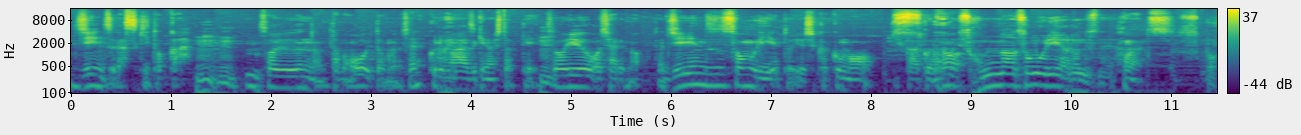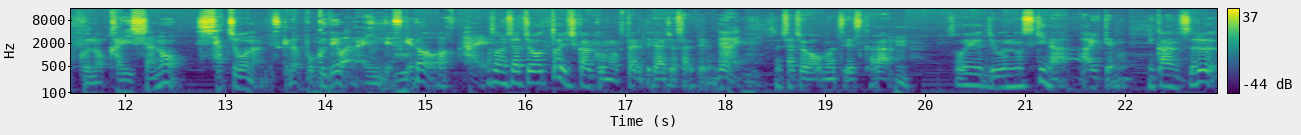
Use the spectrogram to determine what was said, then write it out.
ジーンズが好きとか、うんうん。そういうの多分多いと思うんですよね。車好きの人って、そういうおしゃれの、ジーンズソムリエという資格も、資格の、そんなソムリエあるんですね。そうなんです。僕の会社の社長なんですけど、僕ではないんですけど、はい。その社長と石川君も2人でラジオされてるんで、はいその社長がお持ちですから、んそういう自分の好きなアイテムに関する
